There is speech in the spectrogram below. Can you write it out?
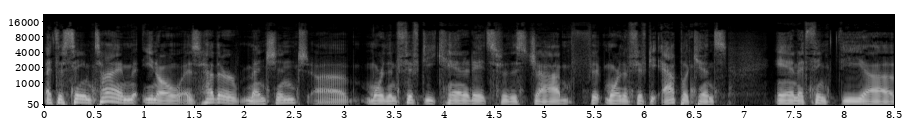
At the same time, you know, as Heather mentioned, uh, more than 50 candidates for this job, more than 50 applicants, and I think the uh,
